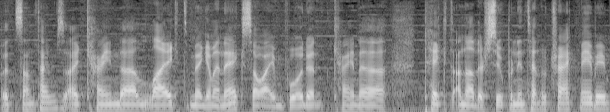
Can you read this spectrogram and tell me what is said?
But sometimes I kind of liked Mega Man X, so I wouldn't kind of picked another Super Nintendo track maybe.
